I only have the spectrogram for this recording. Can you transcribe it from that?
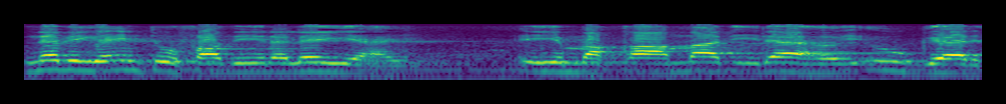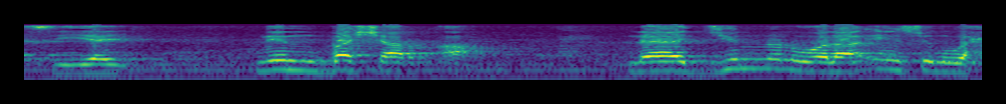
nebiga intuu fadiilo leeyahay iyo maqaamaad ilaahay uu gaarsiiyey nin bashar ah laa jinun walaa insun wax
